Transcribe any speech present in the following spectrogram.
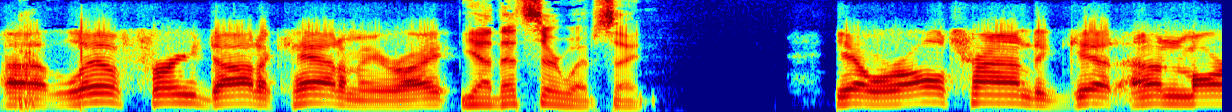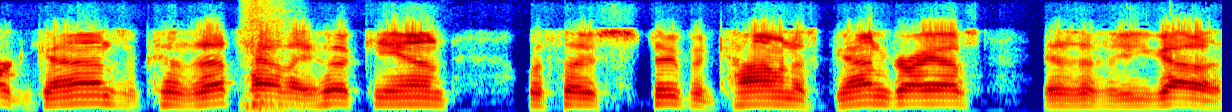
Uh, livefree.academy, right? Yeah, that's their website. Yeah, we're all trying to get unmarked guns because that's how they hook in with those stupid communist gun grabs. Is if you got a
